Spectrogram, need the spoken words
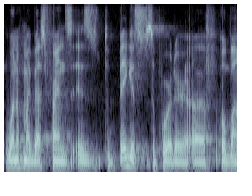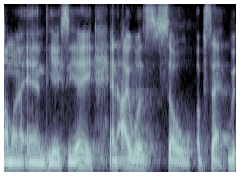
one of my best friends is the biggest supporter of Obama and the ACA, and I was so upset. We,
